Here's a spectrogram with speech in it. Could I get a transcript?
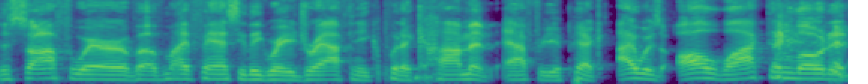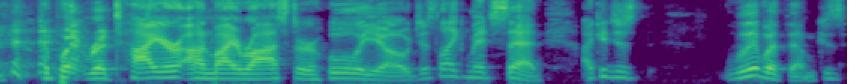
the software of, of my fantasy league where you draft and you put a comment after you pick. I was all locked and loaded to put retire on my roster Julio, just like Mitch said. I could just live with them because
